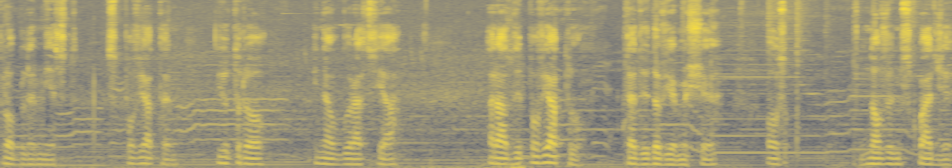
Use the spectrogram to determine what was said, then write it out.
Problem jest z powiatem. Jutro inauguracja Rady Powiatu. Wtedy dowiemy się o nowym składzie.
